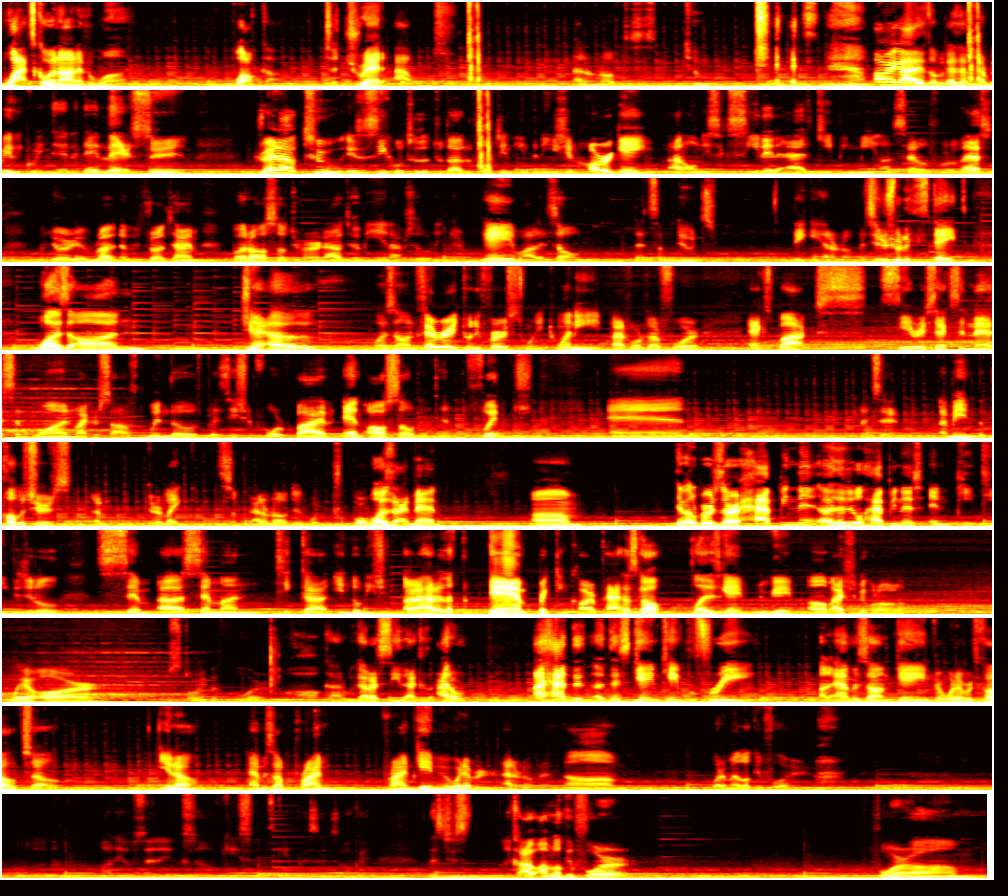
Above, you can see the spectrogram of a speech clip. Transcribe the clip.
What's going on, everyone? Welcome to Dread Out. I don't know if this is two. All right, guys. Hope you guys having a really great day today. Listen, DreadOut 2 is a sequel to the 2014 Indonesian horror game. Not only succeeded at keeping me unsettled for a vast majority of, run- of its runtime, but also turned out to be an absolutely terrible game on its own. That's some dude's thingy. I don't know. Its initial release date was on Jan- oh, was on February 21st, 2020. Platforms are for Xbox Series X and S and One, Microsoft Windows, PlayStation 4, 5, and also Nintendo Switch. And that's it. I mean, the publishers, uh, they're like some. I don't know, dude. What, what was that, man? Um, developers are Happiness, uh, Digital Happiness, and PT Digital Sem, uh, Semantika Indonesia. All right, I had to let the damn freaking card pass. Let's go play this game. New game. Um, actually, hold on. Hold on. Where are story before? Oh god, we gotta see that because I don't. I had this, uh, this game came for free on Amazon Games or whatever it's called. So, you know, Amazon Prime Prime Gaming or whatever. I don't know, man. Um, what am I looking for? Audio settings, no key settings. Okay, let's just. Like, I'm looking for for um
